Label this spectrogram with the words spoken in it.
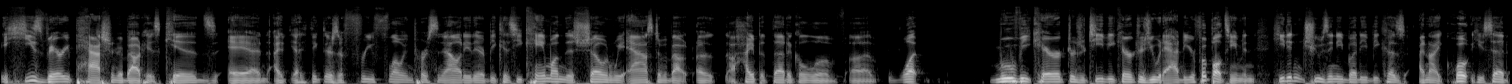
he's very passionate about his kids, and I, I think there's a free flowing personality there because he came on this show and we asked him about a, a hypothetical of uh, what movie characters or TV characters you would add to your football team, and he didn't choose anybody because, and I quote, he said.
